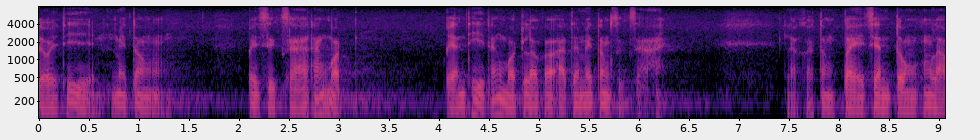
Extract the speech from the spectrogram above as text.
โดยที่ไม่ต้องไปศึกษาทั้งหมด แผนที่ทั้งหมดเราก็อาจจะไม่ต้องศึกษาแล้วก็ต้องไปเส้นตรงของเรา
